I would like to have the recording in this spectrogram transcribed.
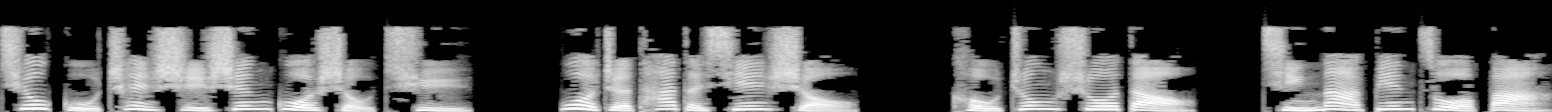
秋谷趁势伸过手去，握着他的纤手，口中说道：“请那边坐罢。”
